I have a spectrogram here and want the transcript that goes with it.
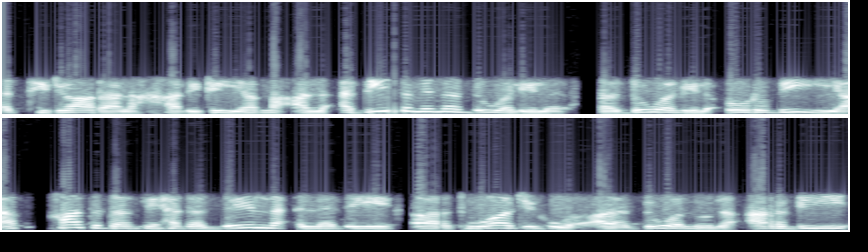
التجارة الخارجية مع العديد من الدول الدول الأوروبية خاصة في هذا الظل الذي تواجه الدول العربي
